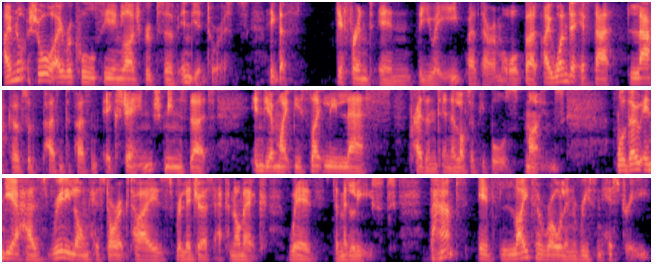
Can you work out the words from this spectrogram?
I'm not sure I recall seeing large groups of Indian tourists. I think that's different in the UAE, where there are more, but I wonder if that lack of sort of person to person exchange means that India might be slightly less present in a lot of people's minds. Although India has really long historic ties, religious, economic, with the Middle East, perhaps its lighter role in recent history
